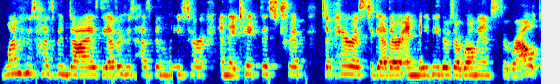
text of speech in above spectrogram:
one whose husband dies, the other whose husband leaves her, and they take this trip to Paris together, and maybe there's a romance throughout,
